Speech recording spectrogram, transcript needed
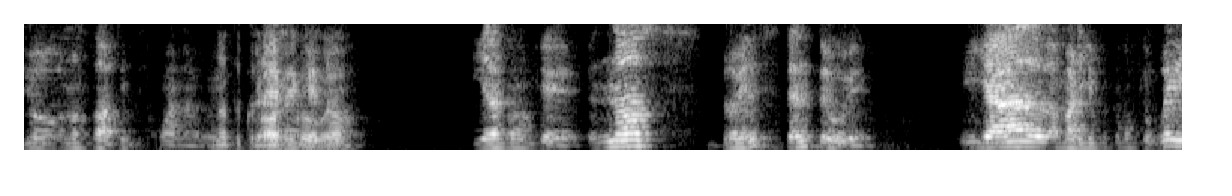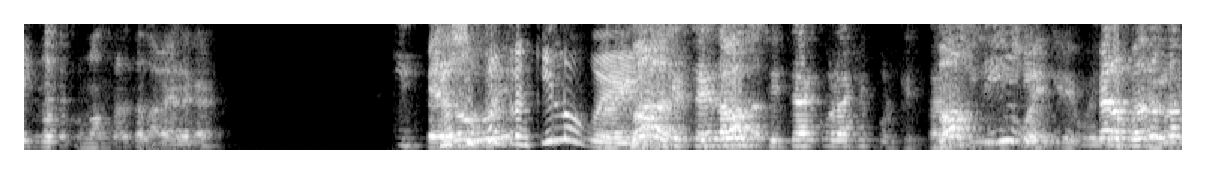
yo no estaba aquí en Tijuana, güey. No te conozco, que güey. no. Y era como que, no, pero bien insistente, güey. Y ya Amarillo fue como que, güey, no te conozco, vete a la verga. Pedro, Yo súper tranquilo, güey. No, No, es que estaba- estaba... sí te da coraje porque está No, chingue, sí, güey. Pero Pedro está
